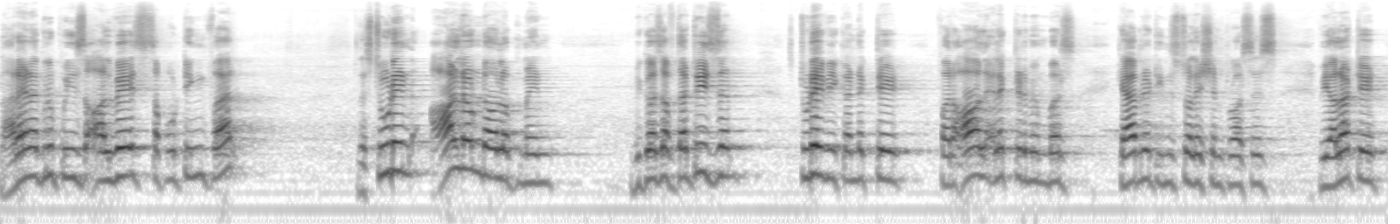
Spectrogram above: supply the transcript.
Narayana Group is always supporting for the student all-round development. Because of that reason, today we conducted for all elected members cabinet installation process. We allotted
